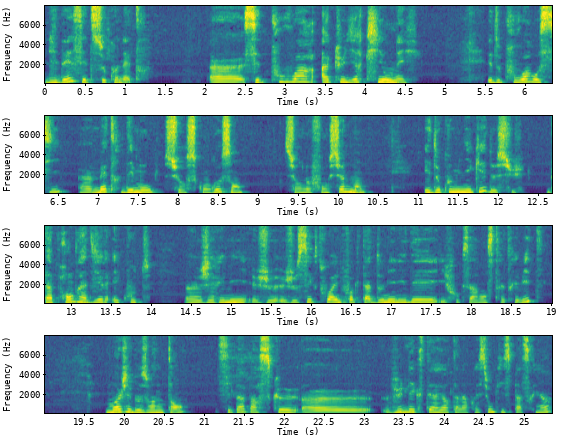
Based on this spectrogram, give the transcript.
l'idée, c'est de se connaître. Euh, c'est de pouvoir accueillir qui on est. Et de pouvoir aussi euh, mettre des mots sur ce qu'on ressent, sur nos fonctionnements. Et de communiquer dessus. D'apprendre à dire, écoute, Jérémy, je, sais que toi, une fois que tu as donné l'idée, il faut que ça avance très très vite. Moi, j'ai besoin de temps. C'est pas parce que, euh, vu de l'extérieur, tu as l'impression qu'il se passe rien,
